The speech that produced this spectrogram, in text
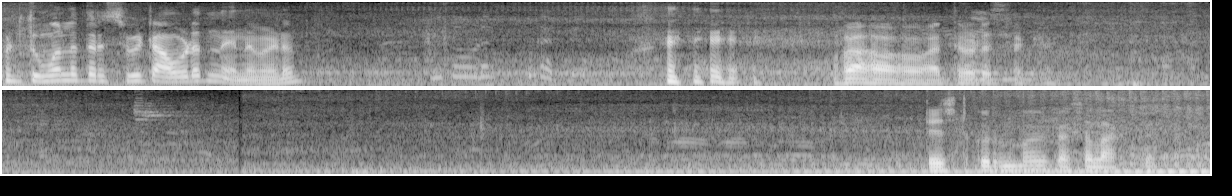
पण तुम्हाला तर स्वीट आवडत नाही ना मॅडम? वा वा वा थोडस टेस्ट करून बघा कसं लागतं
